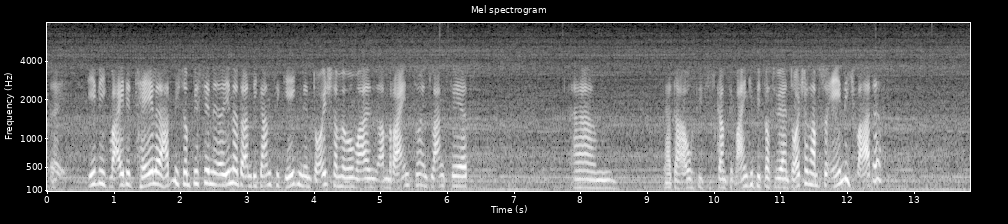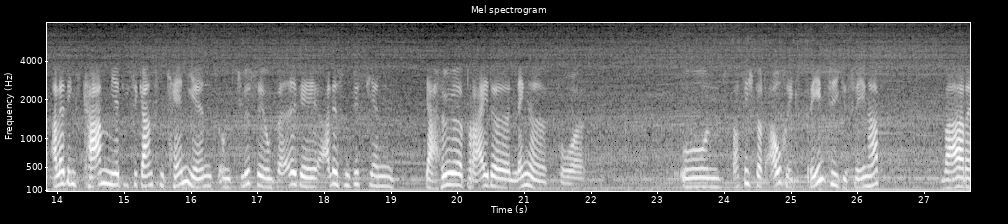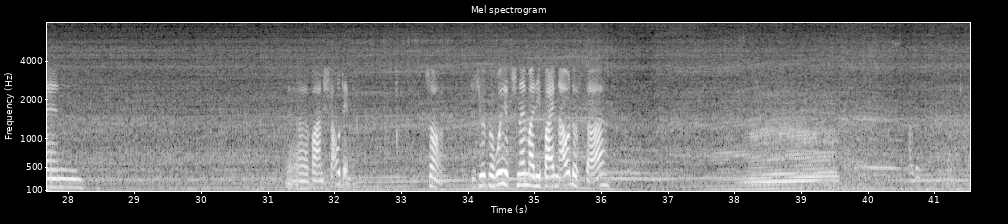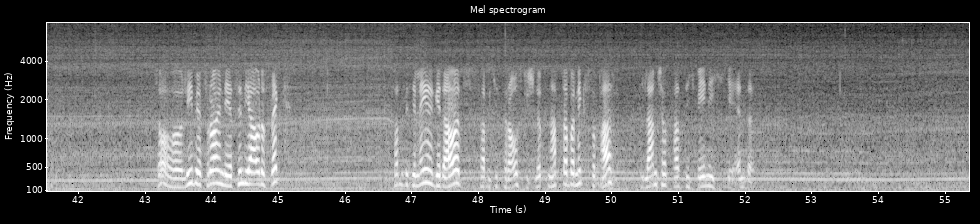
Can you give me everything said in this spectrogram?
äh, ewig weite Täler, hat mich so ein bisschen erinnert an die ganze Gegend in Deutschland, wenn man mal am Rhein so entlang fährt. Ähm, ja, da auch dieses ganze Weingebiet, was wir in Deutschland haben, so ähnlich war das. Allerdings kamen mir diese ganzen Canyons und Flüsse und Berge alles ein bisschen ja, höher, breiter, länger vor. Und was ich dort auch extrem viel gesehen habe, waren, äh, waren Staudämme. So, ich überhole jetzt schnell mal die beiden Autos da. So, liebe Freunde, jetzt sind die Autos weg. Es hat ein bisschen länger gedauert, habe ich jetzt rausgeschnitten, habt aber nichts verpasst. Die Landschaft hat sich wenig geändert.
